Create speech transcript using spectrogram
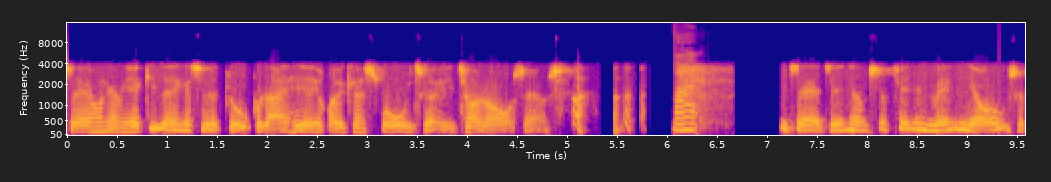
sagde hun, at jeg gider ikke at sidde og glo på dig her i Rødkærsbro i to- i 12 år, sagde hun så. Nej. Så sagde jeg til hende, "Jamen, så find en ven i Aarhus og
